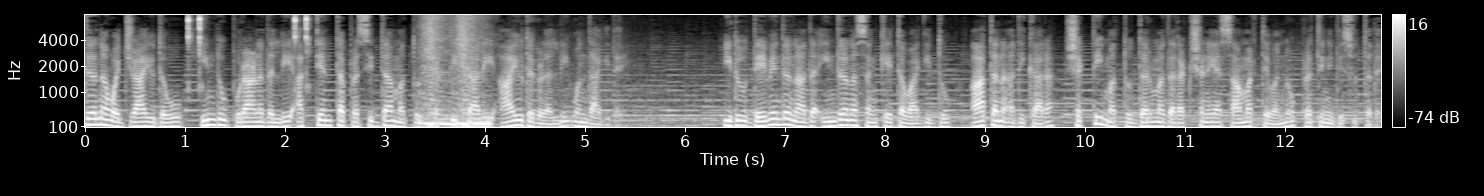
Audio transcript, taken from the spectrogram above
ಇಂದ್ರನ ವಜ್ರಾಯುಧವು ಹಿಂದೂ ಪುರಾಣದಲ್ಲಿ ಅತ್ಯಂತ ಪ್ರಸಿದ್ಧ ಮತ್ತು ಶಕ್ತಿಶಾಲಿ ಆಯುಧಗಳಲ್ಲಿ ಒಂದಾಗಿದೆ. ಇದು ದೇವೇಂದ್ರನಾದ ಇಂದ್ರನ ಸಂಕೇತವಾಗಿದ್ದು, ಆತನ ಅಧಿಕಾರ, ಶಕ್ತಿ ಮತ್ತು ಧರ್ಮದ ರಕ್ಷಣೆಯ ಸಾಮರ್ಥ್ಯವನ್ನು ಪ್ರತಿನಿಧಿಸುತ್ತದೆ.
